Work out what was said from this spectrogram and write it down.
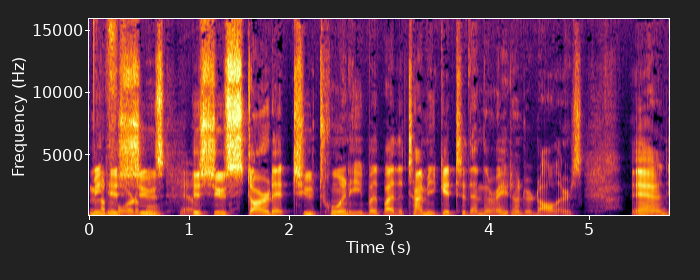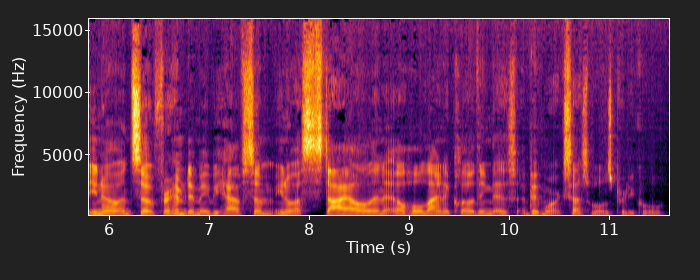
I mean, his shoes, yeah. his shoes start at two twenty, but by the time you get to them, they're eight hundred dollars. And you know, and so for him to maybe have some, you know, a style and a whole line of clothing that's a bit more accessible is pretty cool.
